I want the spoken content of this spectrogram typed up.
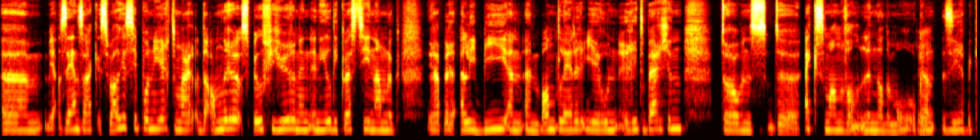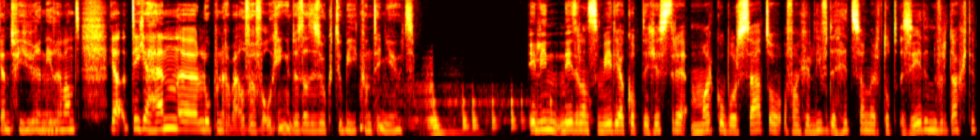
Um, ja, zijn zaak is wel geseponeerd, maar de andere speelfiguren in, in heel die kwestie, namelijk rapper Ali B en, en bandleider Jeroen Rietbergen, trouwens de ex-man van Linda de Mol, ook een zeer bekend figuur in Nederland. Ja, tegen hen uh, lopen er wel vervolgingen, dus dat is ook to be continued. Eline, Nederlandse media kopte gisteren Marco Borsato van geliefde hitzanger tot zedenverdachte.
